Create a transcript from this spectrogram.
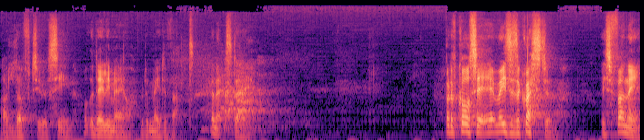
I'd love to have seen what the Daily Mail would have made of that the next day. But of course, it, it raises a question. It's funny,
